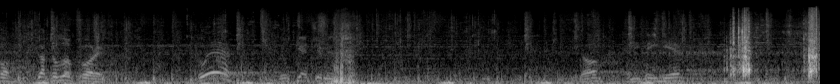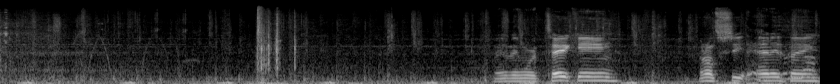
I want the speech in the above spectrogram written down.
People. Got to look for him. Where? We'll catch him in So, anything here? Anything worth taking? I don't see anything.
